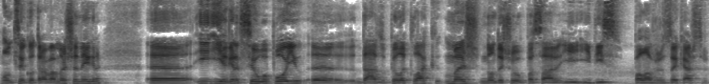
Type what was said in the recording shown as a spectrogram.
onde se encontrava a Mancha Negra. Uh, e, e, agradeceu o apoio uh, dado pela claque, mas não deixou passar e, e disse, palavras de Zé Castro,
